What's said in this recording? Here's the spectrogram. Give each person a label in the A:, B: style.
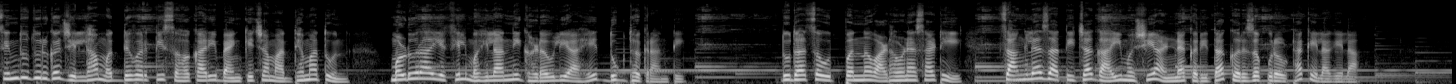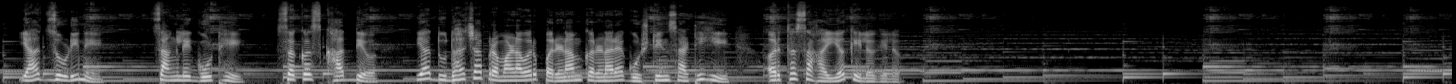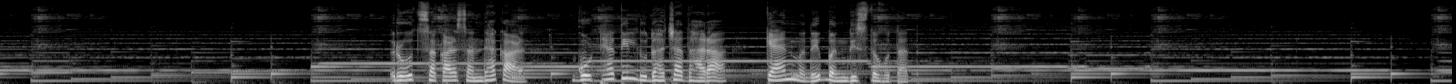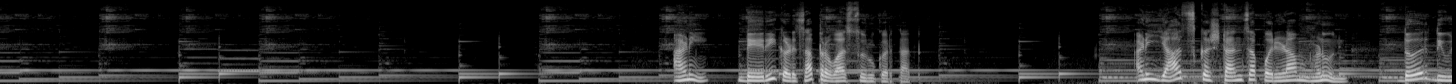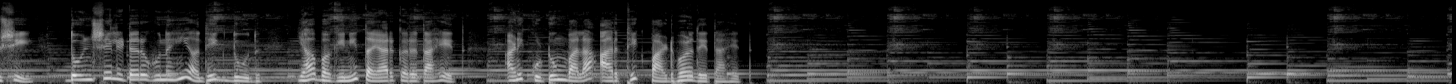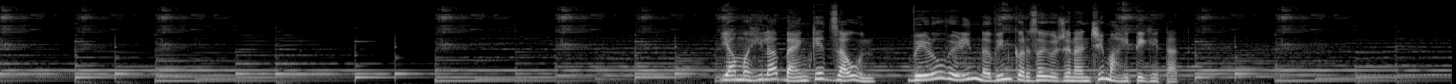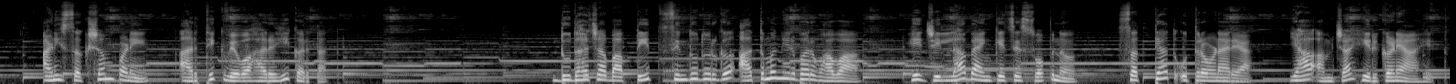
A: सिंधुदुर्ग जिल्हा मध्यवर्ती सहकारी बँकेच्या माध्यमातून मडुरा येथील महिलांनी घडवली आहे दुग्ध क्रांती दुधाचं उत्पन्न वाढवण्यासाठी चांगल्या जातीच्या गाई म्हशी आणण्याकरिता कर्ज पुरवठा केला गेला. याच जोडीने चांगले गोठे सकस खाद्य या दुधाच्या प्रमाणावर परिणाम करणाऱ्या गोष्टींसाठीही अर्थसहाय्य केलं गेलं. रोज सकाळ संध्याकाळ गोठ्यातील दुधाच्या धारा कॅनमध्ये बंदिस्त होतात. आणि डेअरीकडचा प्रवास सुरू करतात. आणि याच कष्टांचा परिणाम म्हणून दर दिवशी दोनशे लिटरहूनही अधिक दूध ह्या भगिनी तयार करत आहेत आणि कुटुंबाला आर्थिक पाठबळ देत आहेत. या महिला बँकेत जाऊन वेळोवेळी नवीन कर्ज योजनांची माहिती घेतात. आणि सक्षमपणे आर्थिक व्यवहारही करतात. दुधाच्या बाबतीत सिंधुदुर्ग आत्मनिर्भर व्हावा हे जिल्हा बँकेचे स्वप्न सत्यात उतरवणाऱ्या ह्या आमच्या हिरकण्या आहेत.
